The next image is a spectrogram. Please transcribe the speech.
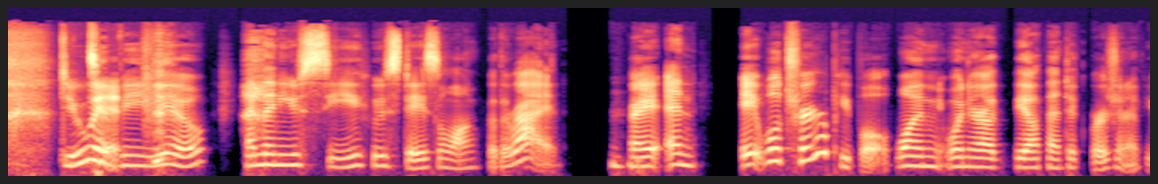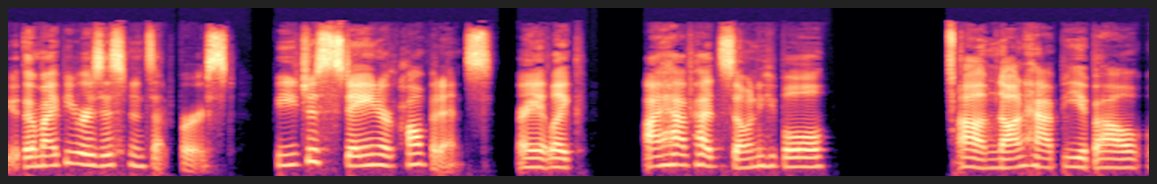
Do to it. be you. And then you see who stays along for the ride, Mhm. right? And it will trigger people when when you're the authentic version of you. There might be resistance at first, but you just stay in your confidence, right? Like I have had so many people um not happy about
